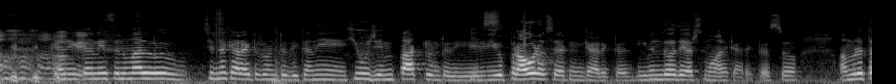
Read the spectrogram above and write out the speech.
కానీ కొన్ని సినిమాల్లో చిన్న క్యారెక్టర్ ఉంటుంది కానీ హ్యూజ్ ఇంపాక్ట్ ఉంటుంది. You proud of certain characters even though they are small characters so Amrita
